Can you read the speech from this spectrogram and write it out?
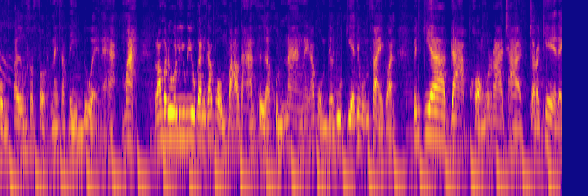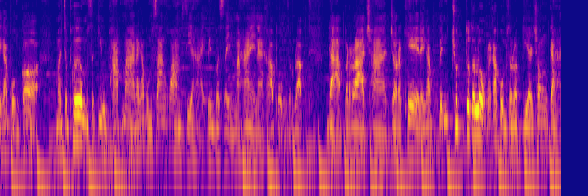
ผมเติมสดๆในสตรีมด้วยนะฮะมาเรามาดูรีวิวกันครับผมบาวทหารเสือขุนนางนะครับผมเดี๋ยวดูเกียร์ที่ผมใส่ก่อน เป็นเกียร์ดาบของราชาจระเข้นะครับผมก็มันจะเพิ่มสกิลพัทมานะครับผมสร้างความเสียหายเป็นเปอร์เซ็นต์มาให้นะครับผมสำหรับ ดาบราชาจระเข้นะครับ เป็นชุดตัวตลกนะครับผมสำหรับเกียร์ช่องกลาง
